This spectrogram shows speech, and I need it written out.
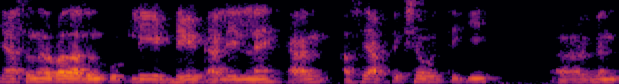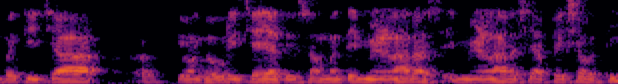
या संदर्भात अजून कुठलीही डेट आलेली नाही. कारण अशी अपेक्षा होती की गणपतीच्या किंवा गौरीच्या या दिवसामध्ये मिळणार असे मिळणार अशी अपेक्षा होती.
